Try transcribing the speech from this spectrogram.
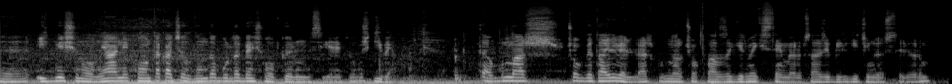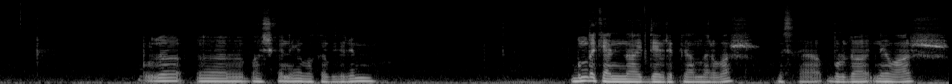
E, ignition on yani kontak açıldığında burada 5 volt görünmesi gerekiyormuş gibi. Tabi bunlar çok detaylı veriler. Bunlara çok fazla girmek istemiyorum. Sadece bilgi için gösteriyorum. Burada e, başka neye bakabilirim? Bunda kendine ait devre planları var. Mesela burada ne var?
